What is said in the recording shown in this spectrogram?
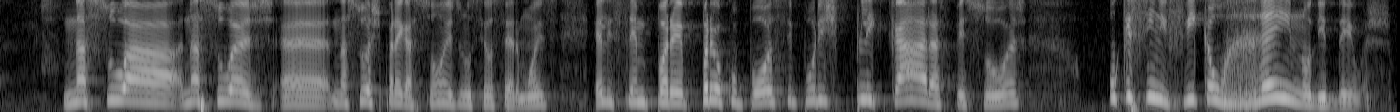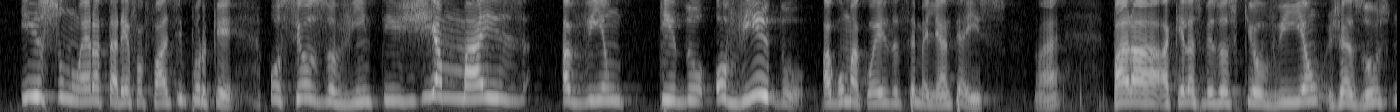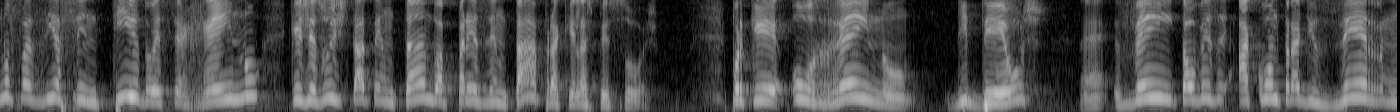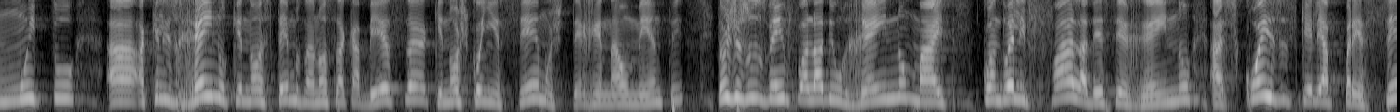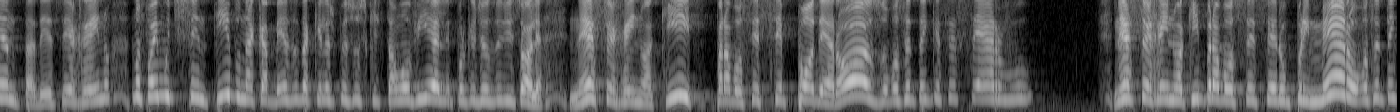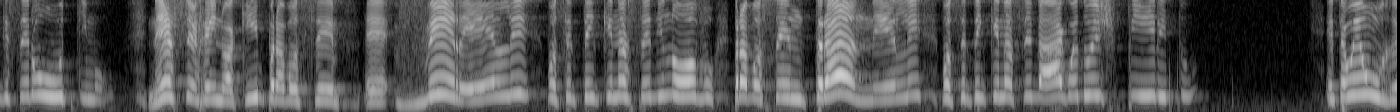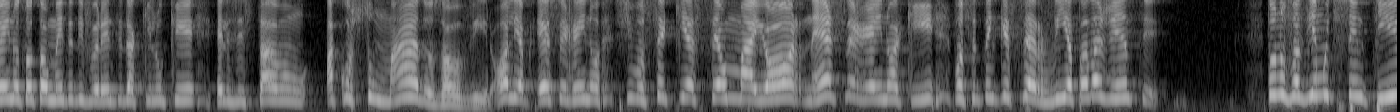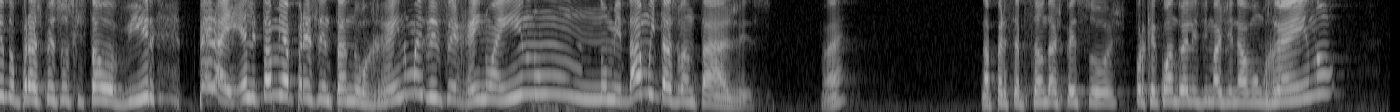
Na sua, nas, suas, eh, nas suas pregações, nos seus sermões, ele sempre preocupou-se por explicar às pessoas o que significa o reino de Deus. Isso não era tarefa fácil, porque os seus ouvintes jamais haviam tido ouvido alguma coisa semelhante a isso. Não é? Para aquelas pessoas que ouviam Jesus, não fazia sentido esse reino que Jesus está tentando apresentar para aquelas pessoas. Porque o reino de Deus né, vem talvez a contradizer muito aqueles reinos que nós temos na nossa cabeça, que nós conhecemos terrenalmente. Então Jesus vem falar de um reino, mas quando ele fala desse reino, as coisas que ele apresenta desse reino, não faz muito sentido na cabeça daquelas pessoas que estão ouvindo ele, porque Jesus disse: olha, nesse reino aqui, para você ser poderoso, você tem que ser servo. Nesse reino aqui, para você ser o primeiro, você tem que ser o último. Nesse reino aqui, para você é, ver ele, você tem que nascer de novo. Para você entrar nele, você tem que nascer da água do Espírito. Então é um reino totalmente diferente daquilo que eles estavam acostumados a ouvir. Olha, esse reino, se você quer ser o maior nesse reino aqui, você tem que servir a toda a gente. Então não fazia muito sentido para as pessoas que estão a ouvir. Peraí, ele está me apresentando o reino, mas esse reino aí não, não me dá muitas vantagens. Não é? Na percepção das pessoas. Porque quando eles imaginavam um reino,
